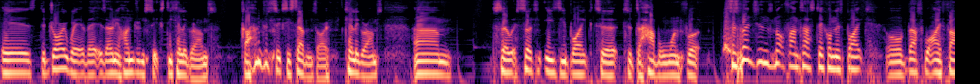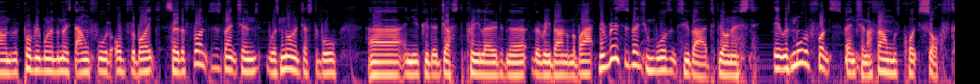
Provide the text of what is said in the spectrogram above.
is the dry weight of it is only 160 kilograms. 167, sorry, kilograms. Um, so it's such an easy bike to, to, to have on one foot. Suspension's not fantastic on this bike, or that's what I found was probably one of the most downfalls of the bike. So the front suspension was non-adjustable, uh, and you could adjust the preload and the, the rebound on the back. The rear suspension wasn't too bad, to be honest. It was more the front suspension I found was quite soft.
